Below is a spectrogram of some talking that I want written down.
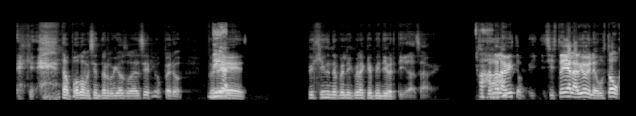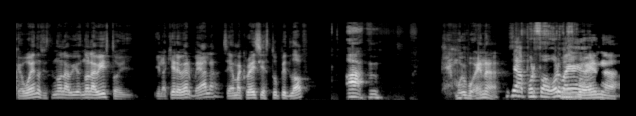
Es que tampoco me siento orgulloso de decirlo, pero, pero es, es que es una película que es bien divertida, ¿sabe? Si usted no Ajá. la ha visto, si usted ya la vio y le gustó, qué bueno. Si usted no la, vio, no la ha visto y, y la quiere ver, véala. Se llama Crazy Stupid Love. Ah, mm. Es muy buena. o sea, por favor, Muy vaya. buena.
